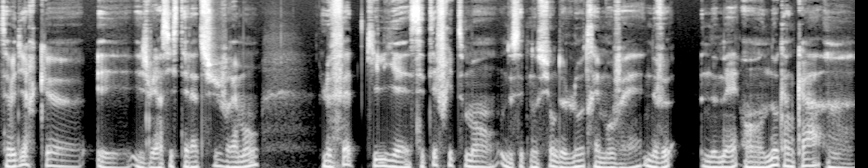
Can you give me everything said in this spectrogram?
Ça veut dire que, et, je vais insister là-dessus vraiment, le fait qu'il y ait cet effritement de cette notion de l'autre est mauvais ne met en aucun cas un,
